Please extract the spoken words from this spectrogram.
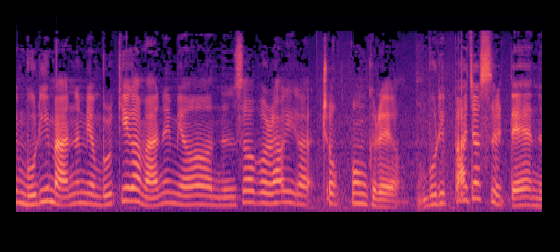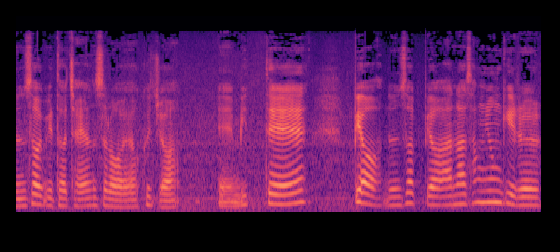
물이 많으면 물기가 많으면 눈썹을 하기가 조금 그래요. 물이 빠졌을 때 눈썹이 더 자연스러워요. 그죠? 예, 밑에 뼈, 눈썹뼈 하나 상륜기를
